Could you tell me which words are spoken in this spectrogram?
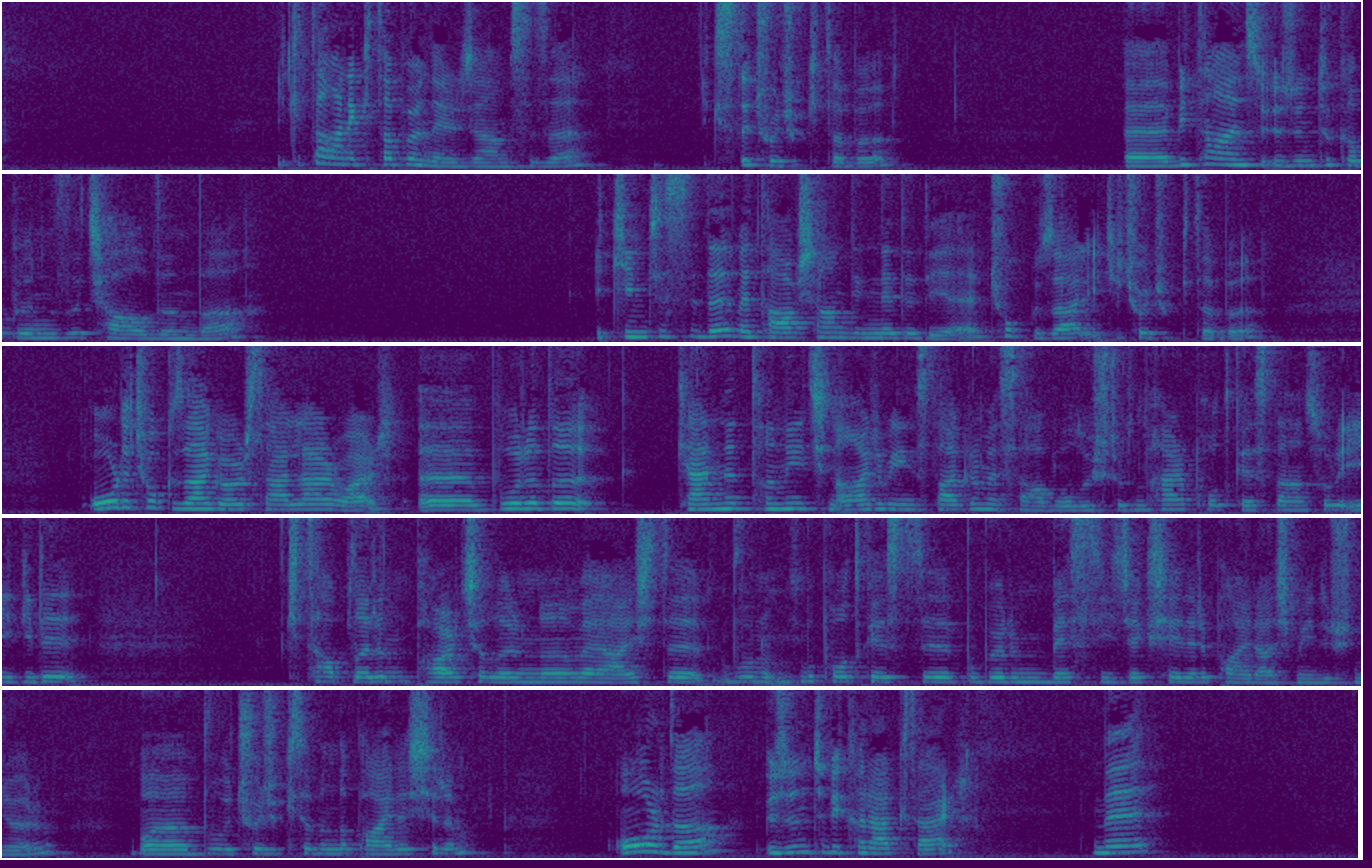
İki tane kitap önereceğim size. İkisi de çocuk kitabı. Ee, bir tanesi üzüntü kapığınızı çaldığında. İkincisi de ve tavşan dinledi diye. Çok güzel iki çocuk kitabı. Orada çok güzel görseller var. Ee, bu arada kendine tanı için ayrı bir Instagram hesabı oluşturdum. Her podcast'ten sonra ilgili kitapların parçalarını veya işte bunu, bu podcast'i, bu bölümü besleyecek şeyleri paylaşmayı düşünüyorum. Bu çocuk kitabında paylaşırım. Orada üzüntü bir karakter ve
